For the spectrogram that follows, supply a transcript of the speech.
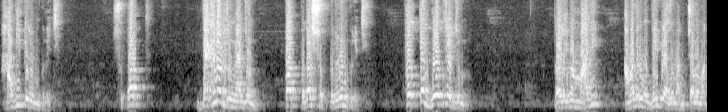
হাদি প্রেরণ করেছি। সুপথ দেখানোর জন্য একজন পথ প্রদর্শক প্রেরণ করেছি। প্রত্যেক গোত্রের জন্য। তাহলে ইমাম মাহাদি আমাদের মধ্যেই বিরাজমান, চলমান।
